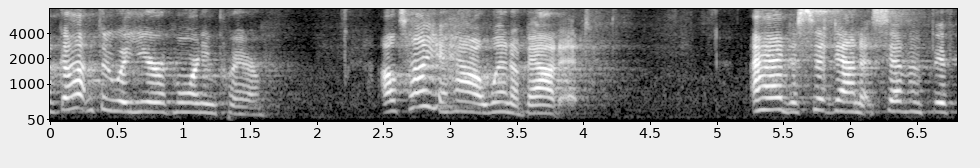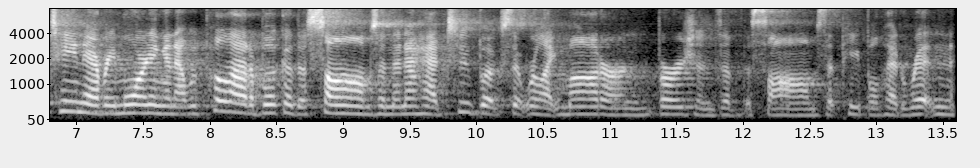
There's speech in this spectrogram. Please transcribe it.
I've gotten through a year of morning prayer. I'll tell you how I went about it. I had to sit down at 7:15 every morning and I would pull out a book of the Psalms and then I had two books that were like modern versions of the Psalms that people had written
